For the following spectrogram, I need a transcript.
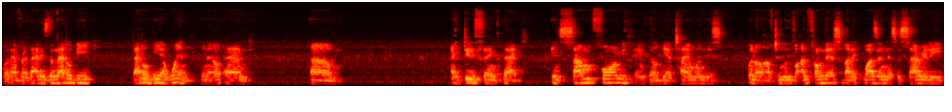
whatever that is, then that'll be that'll be a win, you know. And um, I do think that in some form, you think there'll be a time when this when I'll have to move on from this, but it wasn't necessarily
